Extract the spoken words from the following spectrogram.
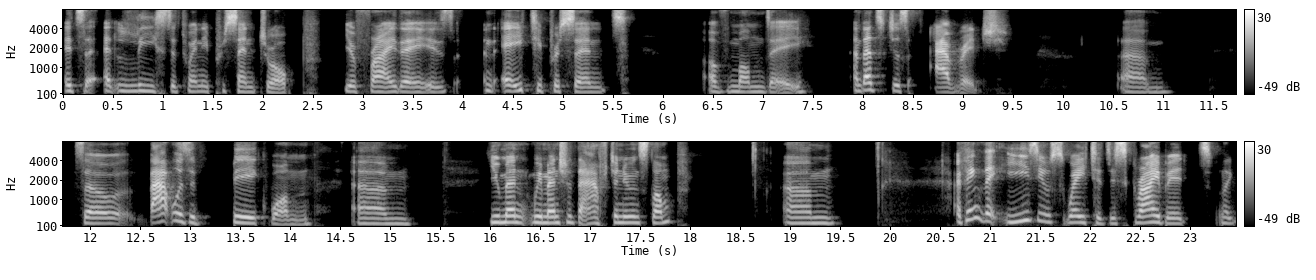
it's at least a 20% drop. Your Friday is an 80% of Monday and that's just average. Um, so that was a big one. Um, you meant we mentioned the afternoon slump. Um, I think the easiest way to describe it, like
